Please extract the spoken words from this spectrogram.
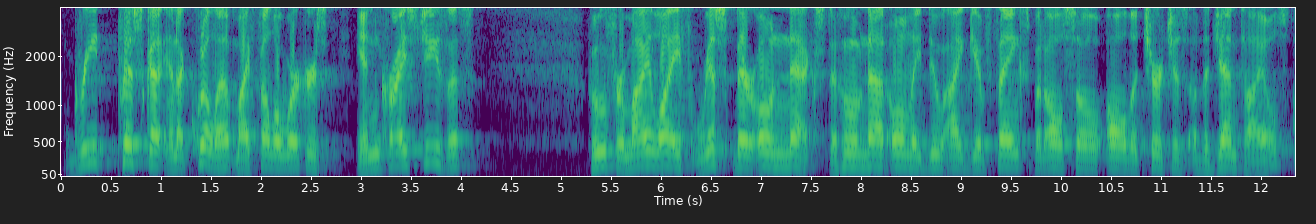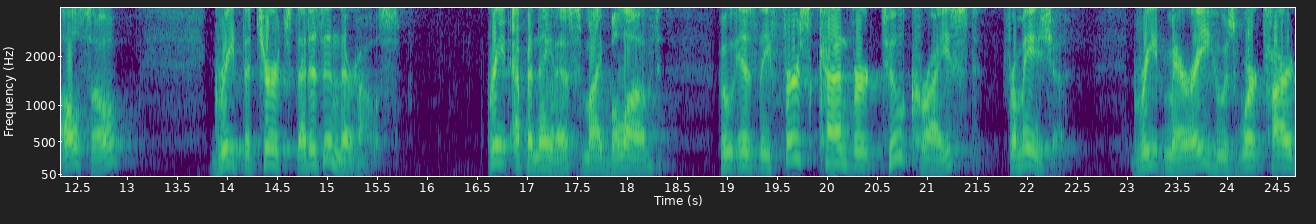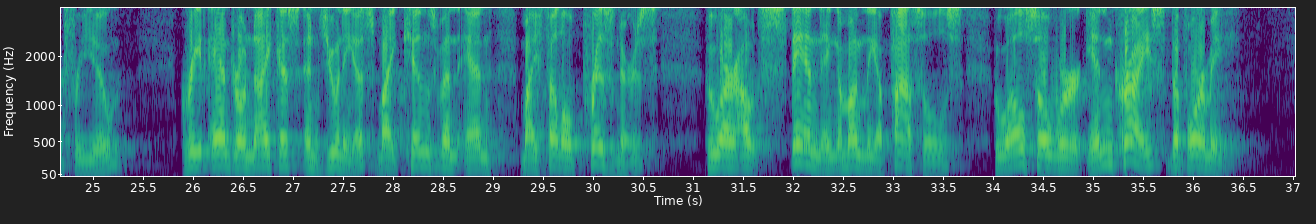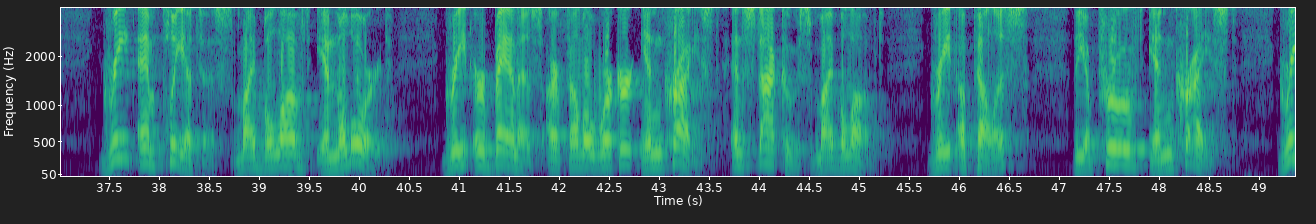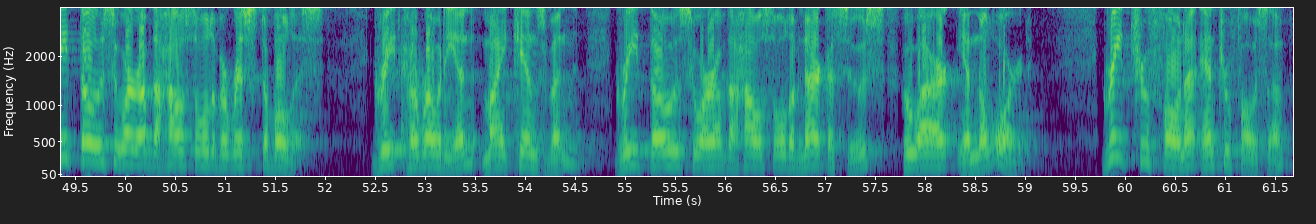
Greet Prisca and Aquila, my fellow workers in Christ Jesus, who for my life risked their own necks, to whom not only do I give thanks, but also all the churches of the Gentiles. Also, greet the church that is in their house. Greet Epaenetus, my beloved, who is the first convert to Christ from Asia. Greet Mary, who has worked hard for you. Greet Andronicus and Junias, my kinsmen and my fellow prisoners, who are outstanding among the apostles who also were in Christ before me. Greet Ampliatus, my beloved in the Lord. Greet Urbanus, our fellow worker in Christ, and Stachys, my beloved. Greet Apelles, the approved in Christ. Greet those who are of the household of Aristobulus. Greet Herodion, my kinsman. Greet those who are of the household of Narcissus, who are in the Lord. Greet Tryphena and Tryphosa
